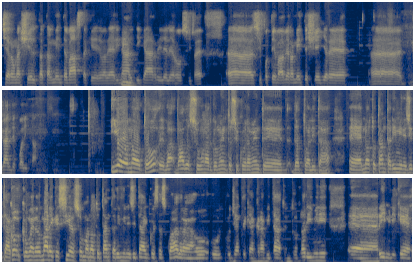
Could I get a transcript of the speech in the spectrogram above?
c'era una scelta talmente vasta che vabbè, Rinaldi, mm. Garri, Lele Rossi, cioè uh, si poteva veramente scegliere uh, grande qualità. Io noto, e vado su un argomento sicuramente d'attualità, eh, noto tanta riminesità, co- come è normale che sia, insomma, noto tanta riminesità in questa squadra o, o, o gente che ha gravitato intorno a Rimini, eh, Rimini che è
